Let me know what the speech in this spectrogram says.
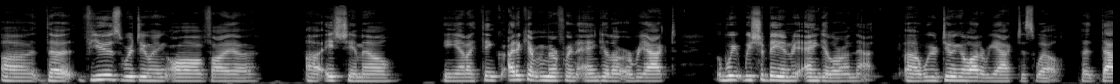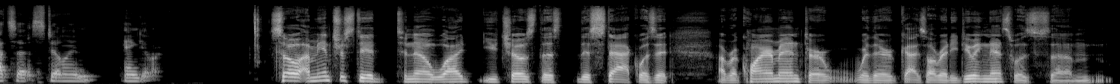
Uh, the views we're doing all via uh, HTML, and I think I can't remember if we're in Angular or React. We we should be in Angular on that. Uh, we're doing a lot of React as well, but that's uh, still in Angular. So I'm interested to know why you chose this this stack. Was it a requirement, or were there guys already doing this? Was um,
